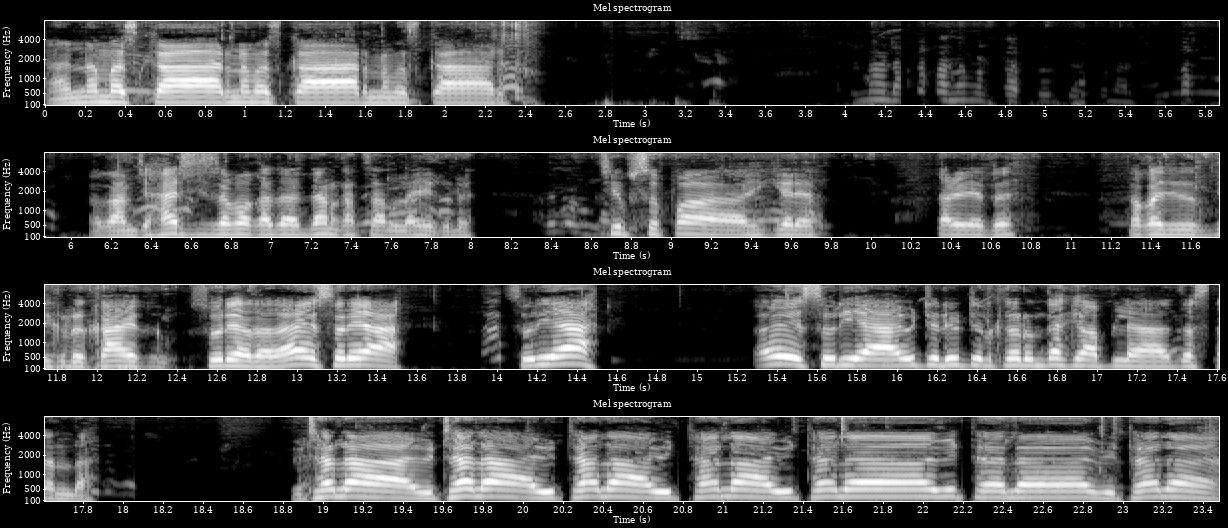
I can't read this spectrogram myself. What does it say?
नमस्कार नमस्कार नमस्कार. अगं आमच्या हर्षीचा बघा दा- दणका चालला इकडं. चिप्स पा हे केल्यात तळल्यात. तो तिकडं काय सूर्या दादा? अय सूर्या! सूर्या! अय सूर्या विठ्ठल विठ्ठल करून दाखव आपल्या दस्तांना विठाला विठाला विठाला विठाला विठाला विठाला विठाला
